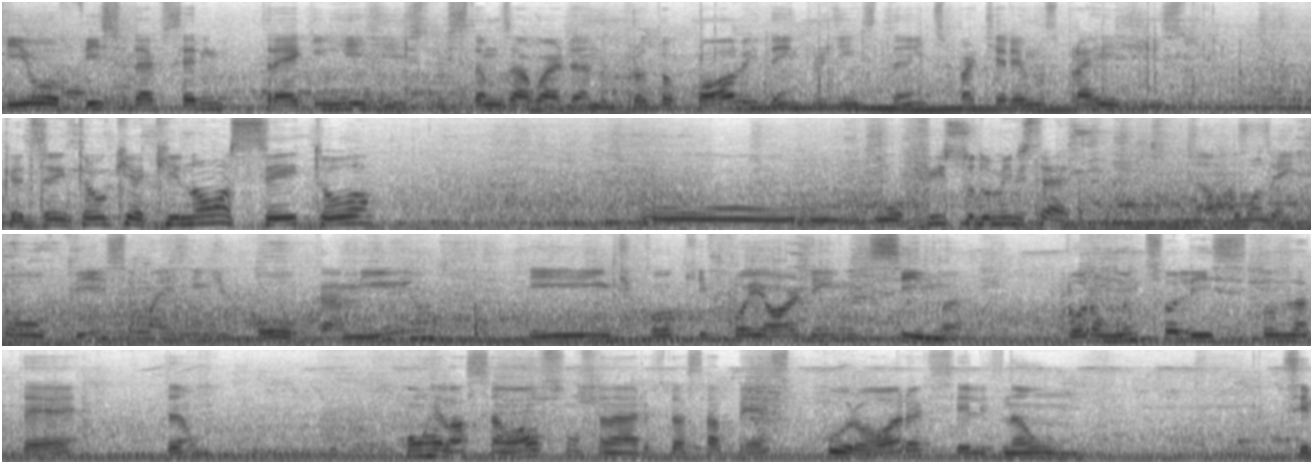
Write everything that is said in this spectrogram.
que o ofício deve ser entregue em registro. Estamos aguardando o protocolo e dentro de instantes partiremos para registro. Quer dizer então que aqui não aceitou o, o ofício do Ministério. Não Comandante. aceitou o ofício, mas indicou o caminho e indicou que foi ordem de cima. Foram muito solícitos até, então, com relação aos funcionários da Sabesp, por hora, se eles não se,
